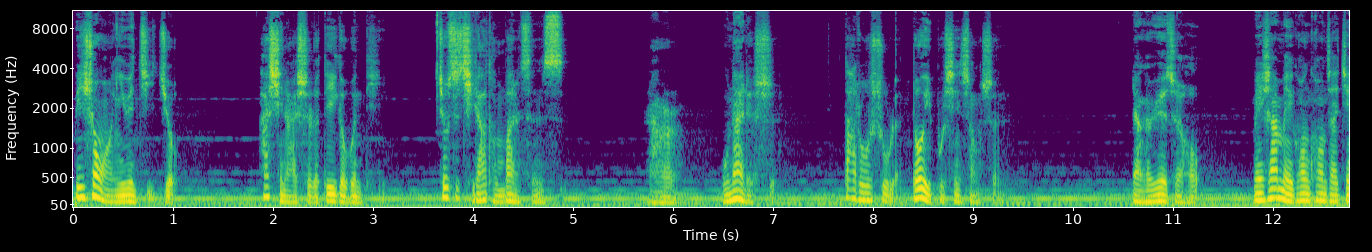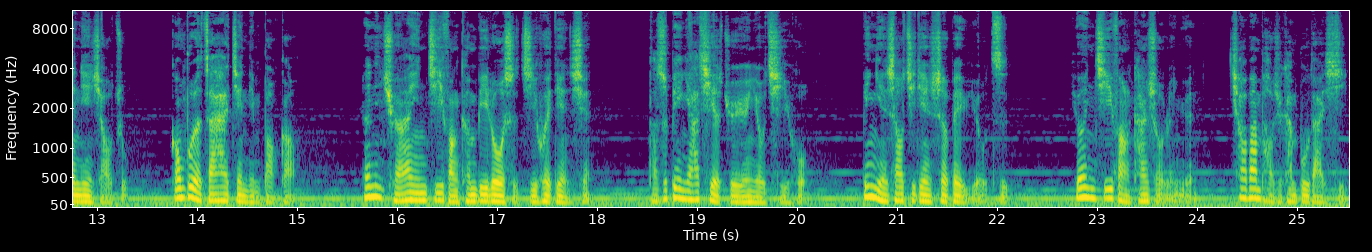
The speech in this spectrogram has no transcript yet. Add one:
并送往医院急救。他醒来时的第一个问题就是其他同伴的生死。然而，无奈的是，大多数人都已不幸丧生。两个月之后，煤山煤矿矿灾鉴定小组公布了灾害鉴定报告，认定全案因机房坑壁落石击毁电线，导致变压器的绝缘油起火，并燃烧机电设备与油渍。又因机房的看守人员翘班跑去看布袋戏，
